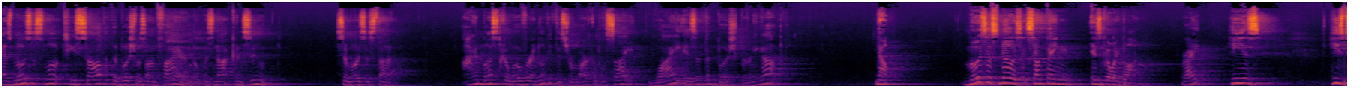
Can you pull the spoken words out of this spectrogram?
As Moses looked, he saw that the bush was on fire, but was not consumed. So Moses thought, I must go over and look at this remarkable sight. Why isn't the bush burning up? Now, Moses knows that something is going on, right? He's, he's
